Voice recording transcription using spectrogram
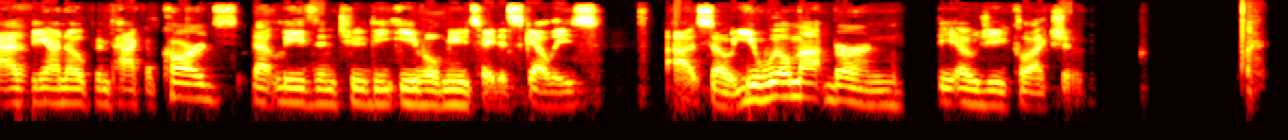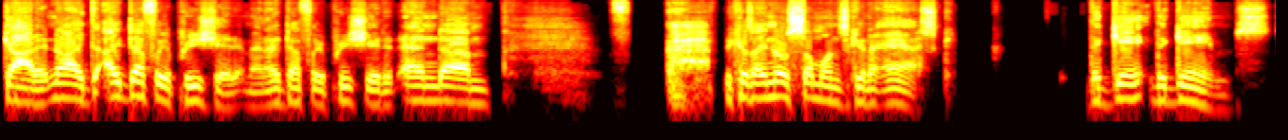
as the unopened pack of cards that leads into the evil mutated skellies. Uh, so you will not burn the OG collection. Got it. No, I, I definitely appreciate it, man. I definitely appreciate it, and um, because I know someone's going to ask the game, the games,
